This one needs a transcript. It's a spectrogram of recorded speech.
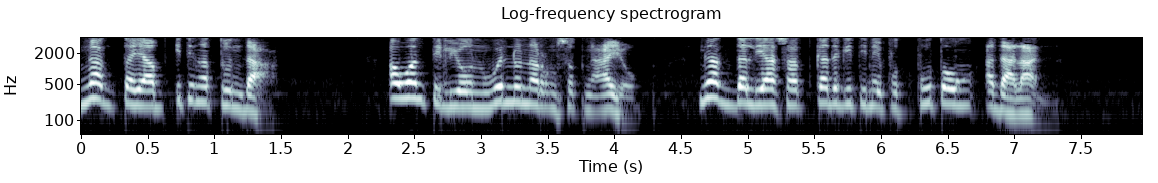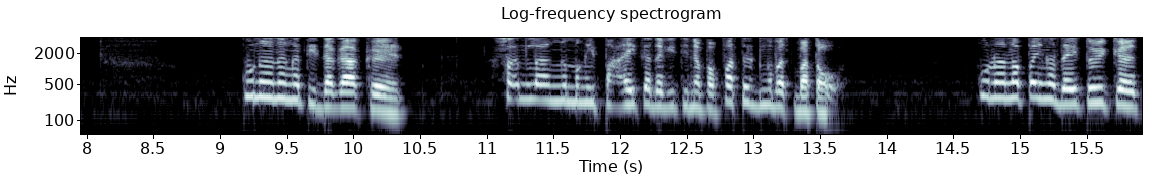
ngagtayab iti nga tunda. Awan ti leon wenno narungsot nga ayop, ngagdalyasat kadagiti naiputputong adalan. Kuna na nga ti daga ket, saan lang nga mangipaay kadagiti napapatag nga batbato? Kuna na pa'y nga daytoy ket,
